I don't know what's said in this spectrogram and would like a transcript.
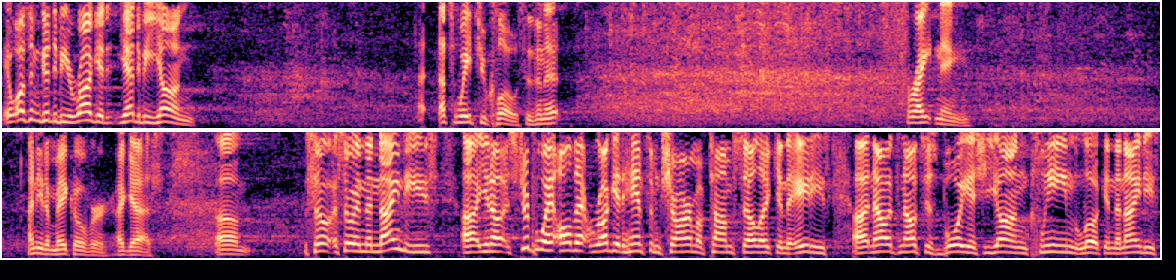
it wasn't good to be rugged, you had to be young. That's way too close, isn't it? Frightening. I need a makeover, I guess. Um, so, so in the 90s, uh, you know, strip away all that rugged, handsome charm of Tom Selleck in the 80s. Uh, now, it's, now it's this boyish, young, clean look in the 90s.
